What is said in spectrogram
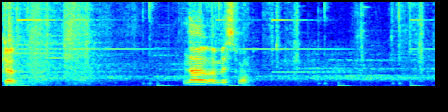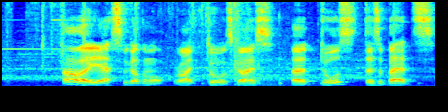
Go! No, I missed one. Oh, yes, we got them all. Right, doors, guys. Uh, doors? Those are beds.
